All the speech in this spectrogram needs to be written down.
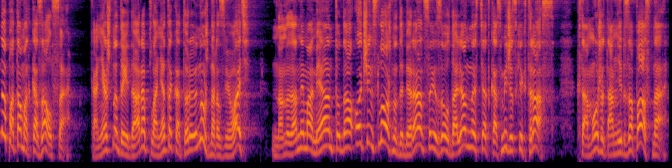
но потом отказался. Конечно, Дейдара – планета, которую нужно развивать, но на данный момент туда очень сложно добираться из-за удалённости от космических трасс. К тому же там небезопасно,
